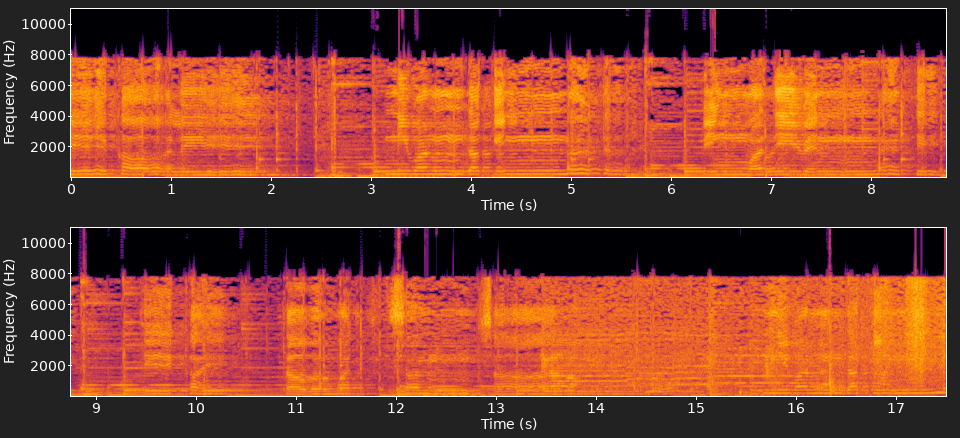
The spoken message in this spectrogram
ඒ කාලේ. නිවන් දකින්නට පින්මදි වෙන්නැති ඒකයි තවමත් සංසාර. නිවන් දකින්නට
